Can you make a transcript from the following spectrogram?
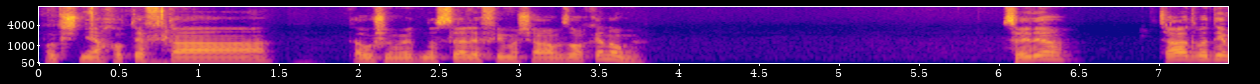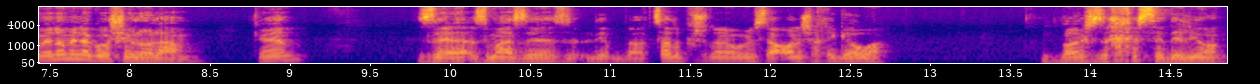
עוד שנייה חוטף את ההוא שבאמת נוסע לפי מה שהרמזור כן אומר. בסדר? צרת בתים אינו מנהגו של עולם, כן? זה, אז מה זה, זה בצד הפשוט אני אומר שזה העונש הכי גרוע. מתברר שזה חסד עליון,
